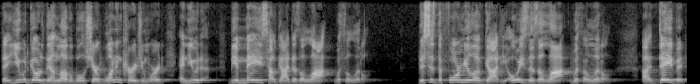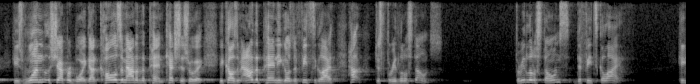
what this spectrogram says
That you would go to the unlovable, share one encouraging word, and you would be amazed how God does a lot with a little. This is the formula of God. He always does a lot with a little. Uh, David, he's one shepherd boy. God calls him out of the pen. Catch this real quick. He calls him out of the pen. He goes and defeats the Goliath. How? Just three little stones. Three little stones defeats Goliath. He,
